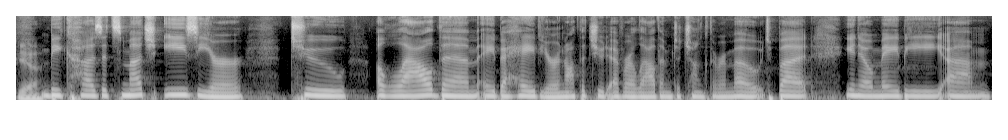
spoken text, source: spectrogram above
Yeah. Because it's much easier to allow them a behavior, not that you'd ever allow them to chunk the remote, but, you know, maybe. Um,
